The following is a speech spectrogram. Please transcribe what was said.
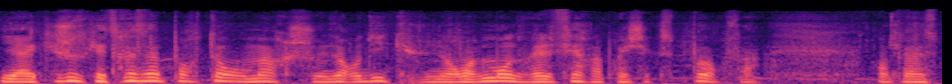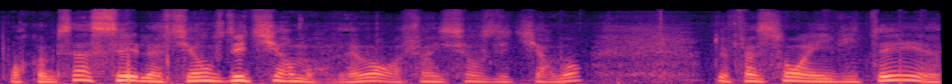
il y a quelque chose qui est très important en marche nordique. Normalement, on devrait le faire après chaque sport, enfin en plein sport comme ça, c'est la séance d'étirement. D'abord, on va faire une séance d'étirement de façon à éviter euh,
